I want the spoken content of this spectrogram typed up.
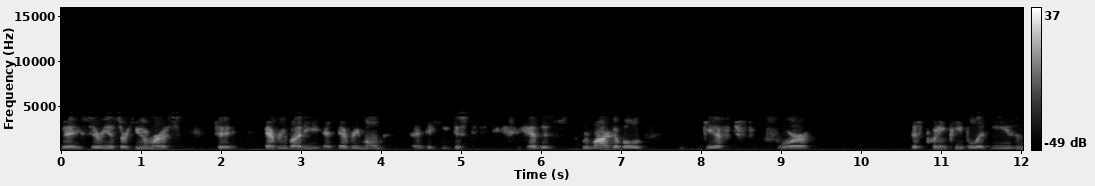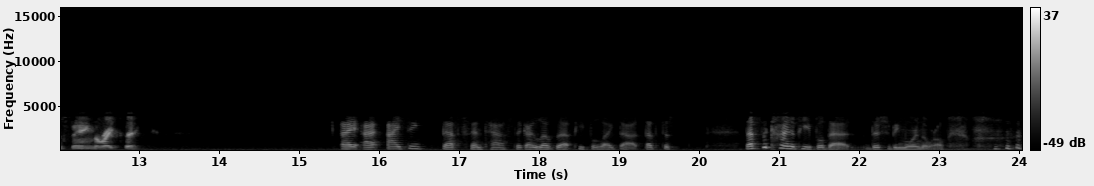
say, serious or humorous, to everybody at every moment. He just had this remarkable gift for just putting people at ease and saying the right thing. I, I I think that's fantastic. I love that people like that. That's just that's the kind of people that there should be more in the world.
